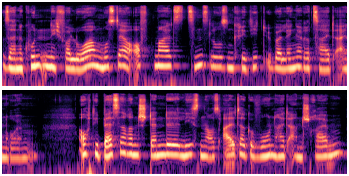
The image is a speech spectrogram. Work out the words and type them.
seine Kunden nicht verlor, musste er oftmals zinslosen Kredit über längere Zeit einräumen. Auch die besseren Stände ließen aus alter Gewohnheit anschreiben,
